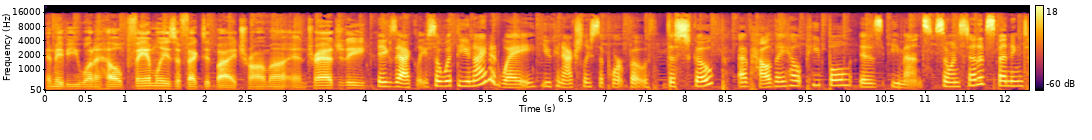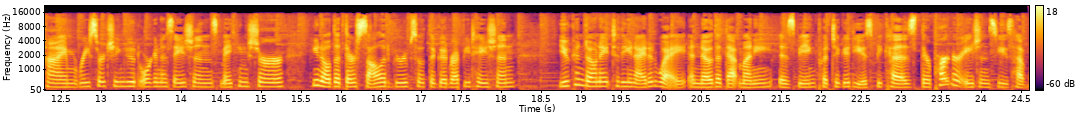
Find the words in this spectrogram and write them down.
and maybe you want to help families affected by trauma and tragedy. Exactly. So with the United Way, you can actually support both. The scope of how they help people is immense. So instead of spending time researching good organizations, making sure, you know, that they're solid groups with a good reputation, you can donate to the United Way and know that that money is being put to good use because their partner agencies have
